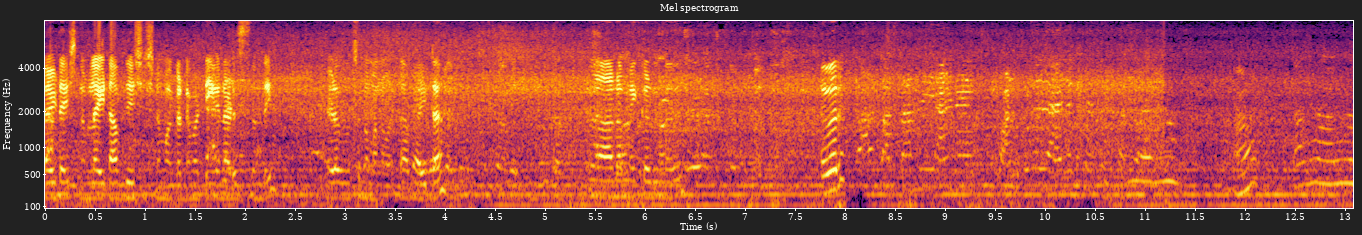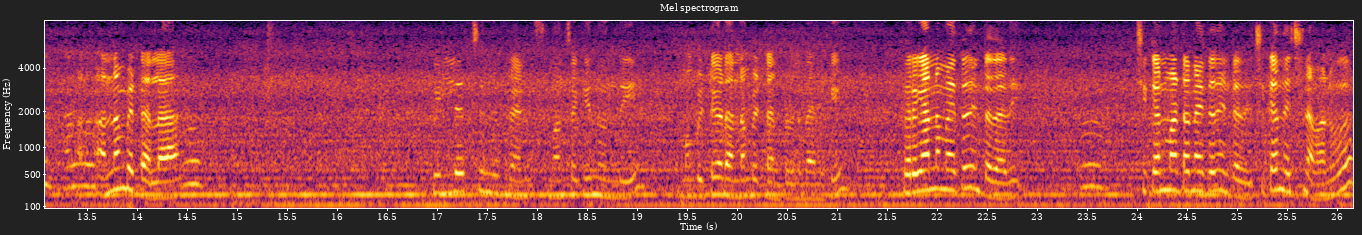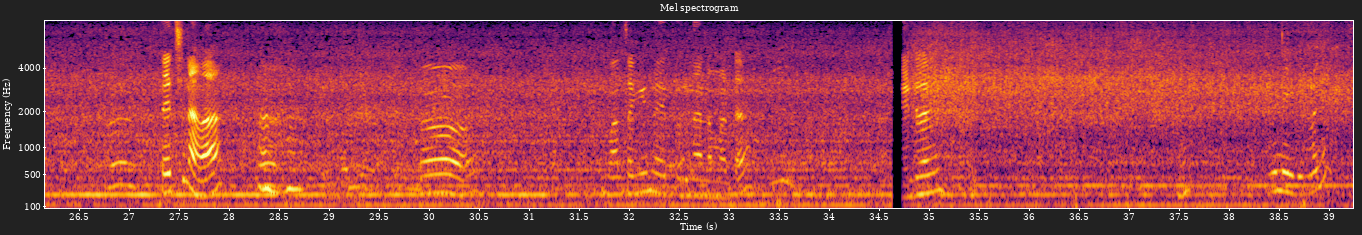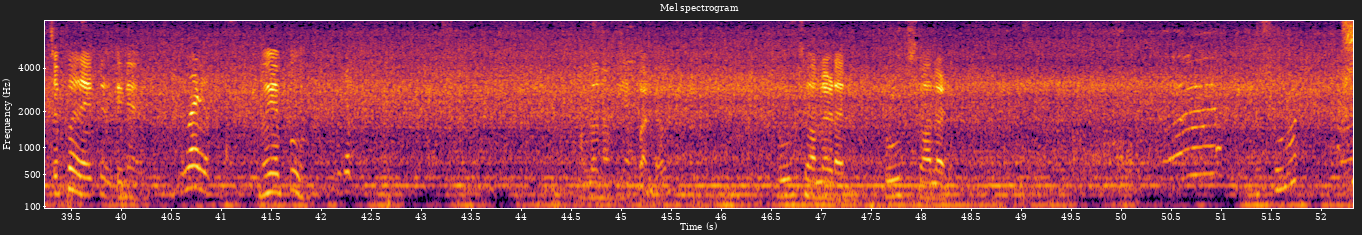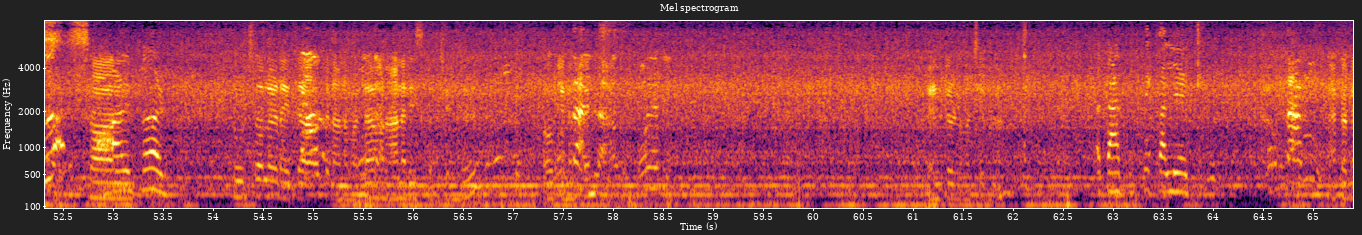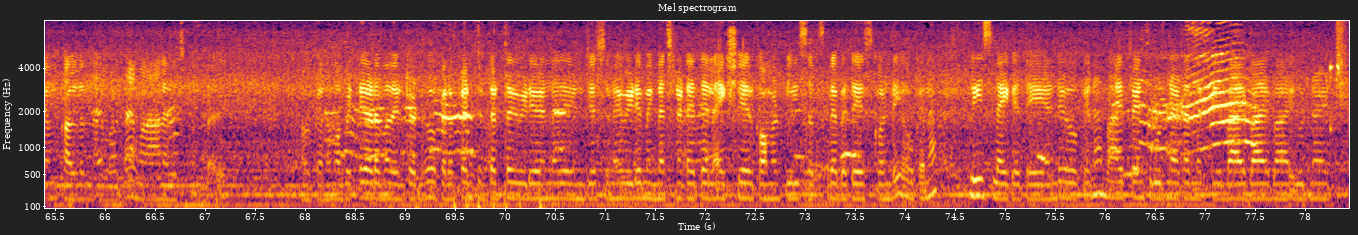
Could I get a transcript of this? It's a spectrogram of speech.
బయట వేసినాం లైట్ ఆఫ్ చేసేసినాం అక్కడ మా టీవీ నడుస్తుంది. ఇక్కడ కూర్చున్నాం అనమాట బయట. ఆడమ్మ ఇక్కడ ఉన్నది. ఎవరు? అన్నం పెట్టాలా? పిల్లి వచ్చింది ఫ్రెండ్స్ మంచ కింద ఉంది. మా బిడ్డగాడు అన్నం పెట్టంటుండే దానికి. పెరుగన్నం అయితే తింటుంది అది. చికెన్ మటన్ అయితే తింటుంది. చికెన్ తెచ్చినావా నువ్వు? తెచ్చినావా. మంచం కింద అయితే ఉందన్నమాట. ఏంటిది ఉన్నది ఇవ్వండి. చెప్పు అదైతే తినేది ఇవ్వండి. నువ్వు చెప్పు. మళ్ళీ నాకు చెప్పండి ఫ్రూట్ సాలడ్ అని. Fruit salad. ఫ్రూట్ సాలడ్ అయితే అవుతున్నాను అనమాట మా నాన్న తీసుకొచ్చిండు. ఓకేనా తింటుండు మా చిన్న అక్కడ మేము కళ్ళు ఉందనమాట మా నాన్న తెచ్చుకుంటుంది ఓకేనా? మా బిడ్డ తింటాడు ఓకేనా ఫ్రెండ్స్ ఇంతటితో వీడియో అనేది ఏం చేస్తున్నాయి వీడియో. మీకు నచ్చినట్టయితే like share comment please subscribe అయితే చేసుకోండి ఓకేనా? ప్లీజ్ లైక్ అయితే వేయండి ఓకేనా? బాయ్ ఫ్రెండ్స్ గుడ్ నైట్ అందరికీ. Bye bye bye good night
